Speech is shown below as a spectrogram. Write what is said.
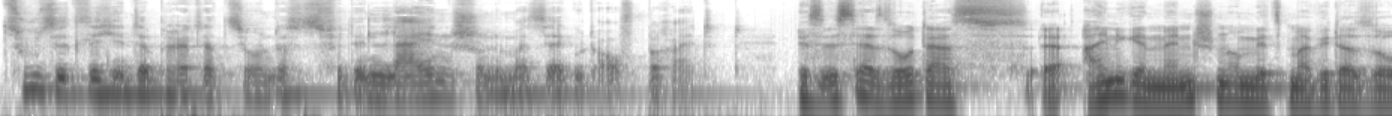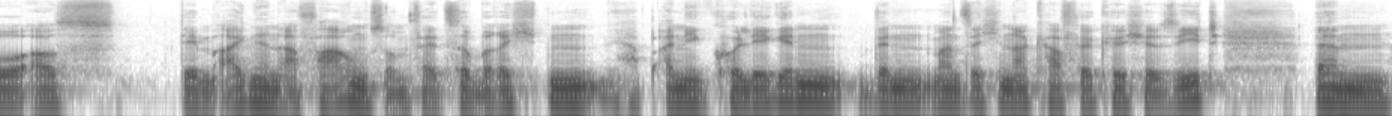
zusätzliche Interpretation. Das ist für den Laien schon immer sehr gut aufbereitet. Es ist ja so, dass äh, einige Menschen, um jetzt mal wieder so aus dem eigenen Erfahrungsumfeld zu berichten. Ich habe einige Kolleginnen, wenn man sich in der Kaffeeküche sieht, ähm,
